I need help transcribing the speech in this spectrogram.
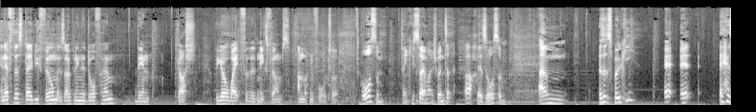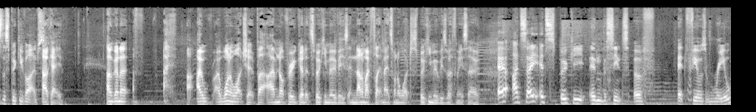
And if this debut film is opening the door for him, then, gosh, we gotta wait for the next films. I'm looking forward to it. Awesome. Thank you so much, Winter. Oh. That's awesome. Um, is it spooky? It it, it has the spooky vibes. Okay. I'm gonna. I, I, I want to watch it, but I'm not very good at spooky movies, and none of my flatmates want to watch spooky movies with me. So, Uh, I'd say it's spooky in the sense of it feels real.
